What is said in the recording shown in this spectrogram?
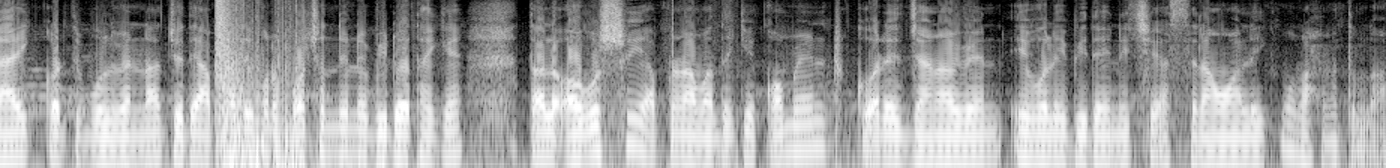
লাইক করতে বলবেন না। যদি আপনাদের কোনো পছন্দনীয় ভিডিও থাকে, তাহলে অবশ্যই আপনারা আমাদেরকে কমেন্ট করে জানাবেন। এ বলেই বিদায় নিচ্ছি। আসসালামু আলাইকুম রহমতুল্লাহ।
